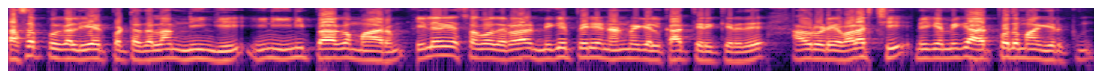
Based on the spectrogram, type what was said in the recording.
கசப்புகள் ஏற்பட்டதெல்லாம் நீங்கி இனி இனிப்பாக மாறும். இளைய சகோதரரால் மிகப்பெரிய நன்மைகள் காத்திருக்கிறது. அவருடைய வளர்ச்சி மிக மிக அற்புதமாக இருக்கும்.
